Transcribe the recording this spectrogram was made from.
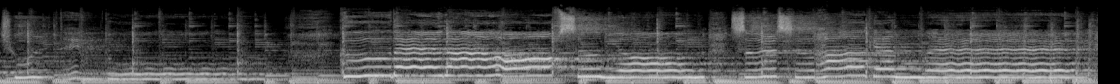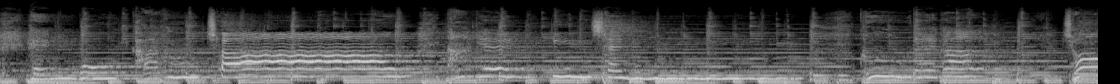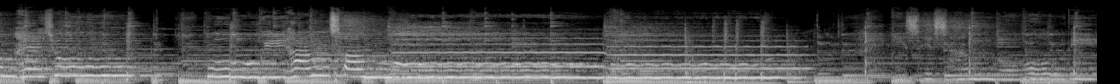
줄 때도 그대가 없으면 쓸쓸하겠네. 행복이 가득 나의 인생은 我的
